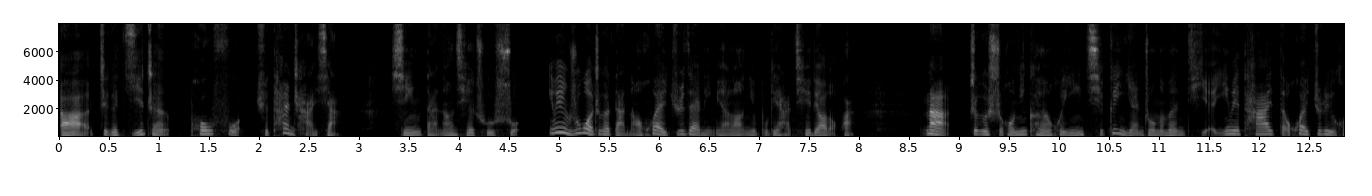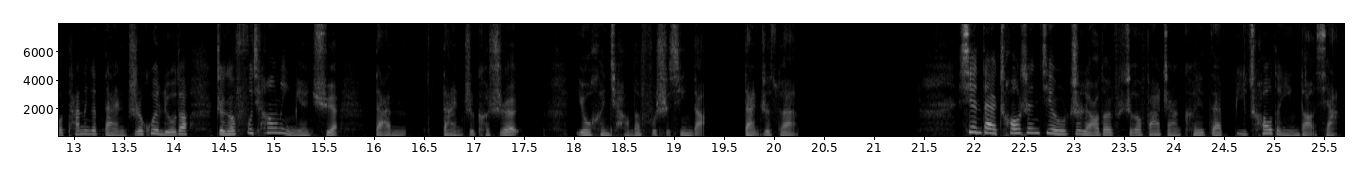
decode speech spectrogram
啊这个急诊剖腹去探查一下。行胆囊切除术，因为如果这个胆囊坏疽在里面了，你不给它切掉的话，那这个时候你可能会引起更严重的问题，因为它的坏疽了以后，它那个胆汁会流到整个腹腔里面去，胆胆汁可是有很强的腐蚀性的胆汁酸。现代超声介入治疗的这个发展，可以在 B 超的引导下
